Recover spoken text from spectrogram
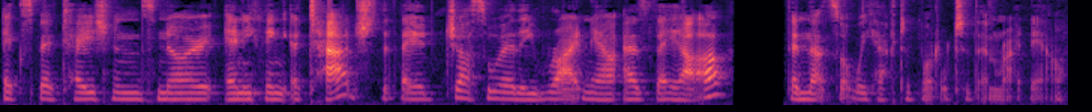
expectations, no anything attached, that they are just worthy right now as they are, then that's what we have to model to them right now.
